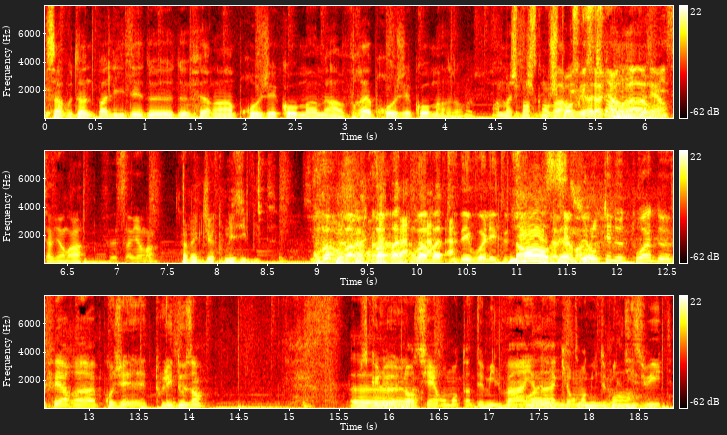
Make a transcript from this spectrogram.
ça- vous donne pas l'idée de, de faire un projet commun, mais un vrai projet commun genre? Ah, moi je pense qu'on Je va pense que ça moment viendra, oui, hein. ça viendra, ça, ça viendra. Avec Jack Music. On va, on, va, on va pas, on va pas tout dévoiler tout de Non, suite. mais C'est viendra. volonté de toi de faire un projet tous les deux ans? Parce que le- Euh, l'ancien remonte en 2020, il y en a ouais, un qui remonte en 2020. 2018.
